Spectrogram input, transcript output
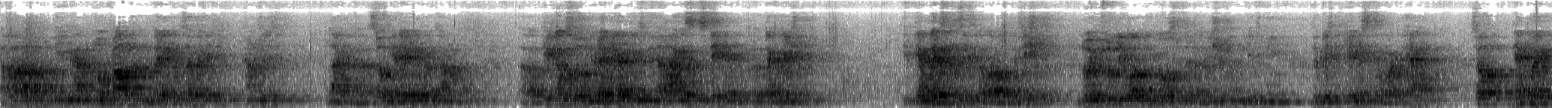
uh, we have no problem in very conservative countries like uh, Saudi Arabia, for example. Uh, Kingdom Saudi Arabia gives me the highest state in uh, decoration. They are very work who goes to the television and gives me the basic cadence they what they have. So that way,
